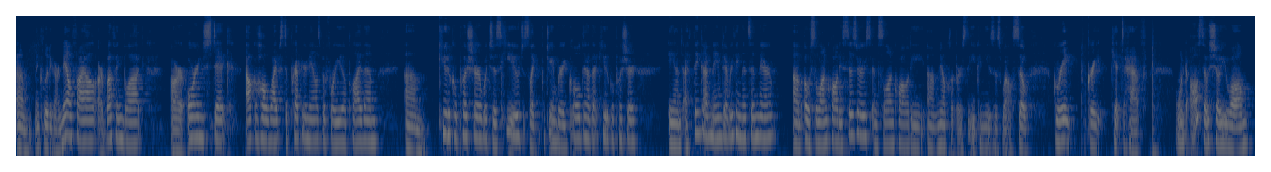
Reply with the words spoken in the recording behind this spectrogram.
um, including our nail file, our buffing block, our orange stick, alcohol wipes to prep your nails before you apply them, um, cuticle pusher, which is huge. It's like Jamberry Gold to have that cuticle pusher. And I think I've named everything that's in there. Um, oh, salon quality scissors and salon quality um, nail clippers that you can use as well. So great, great kit to have. I wanted to also show you all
